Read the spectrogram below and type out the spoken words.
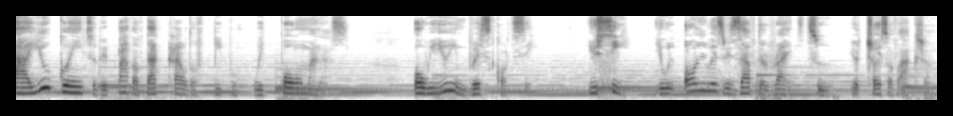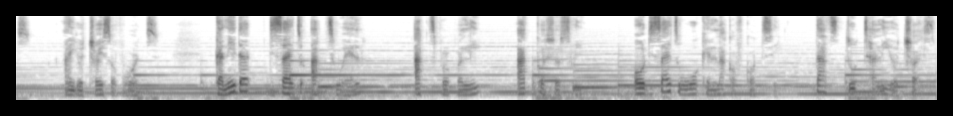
Are you going to be part of that crowd of people with poor manners? Or will you embrace courtesy? You see, you will always reserve the right to your choice of actions and your choice of words. You can either decide to act well, act properly, act cautiously, or decide to walk in lack of courtesy. That's totally your choice.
